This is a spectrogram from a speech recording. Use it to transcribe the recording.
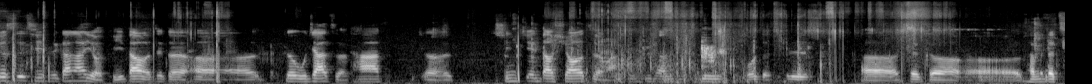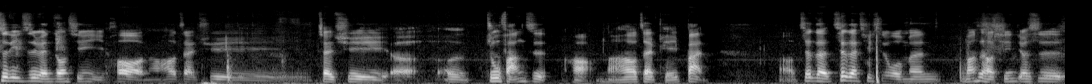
就是其实刚刚有提到这个呃，这无家者他呃新建到需要者嘛，新建到或者是呃这个呃他们的智力资源中心以后，然后再去再去呃呃租房子好，然后再陪伴好这个这个其实我们王小新就是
